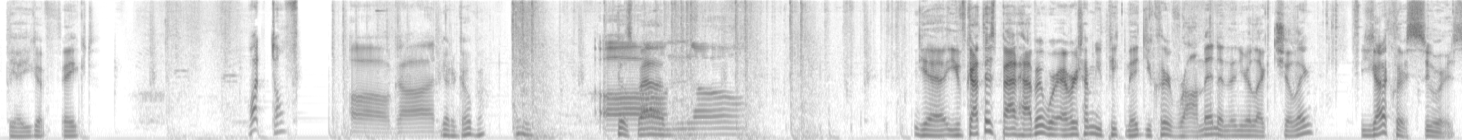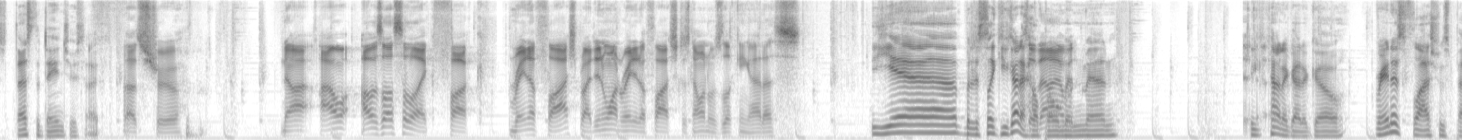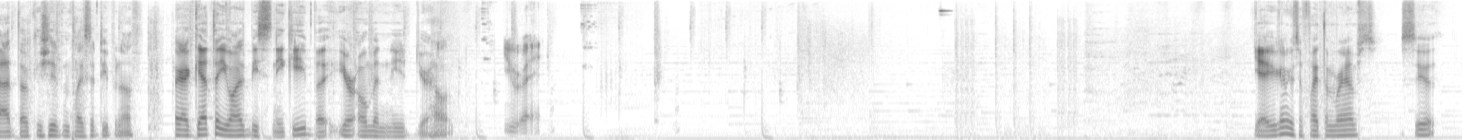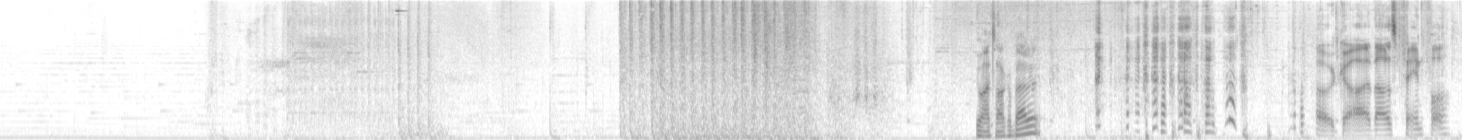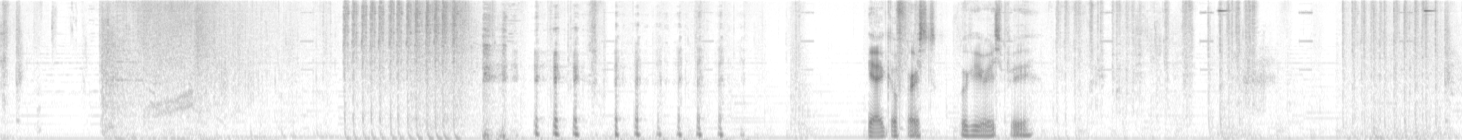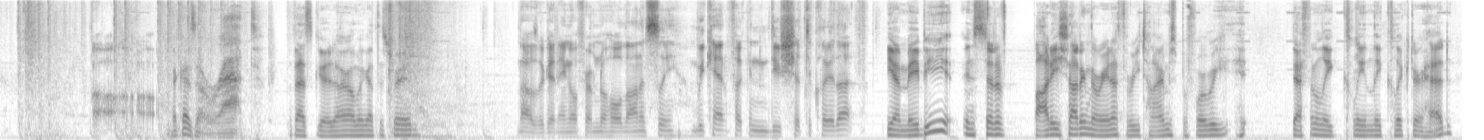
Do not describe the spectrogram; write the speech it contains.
Yeah, you got faked. What? Don't. F oh god. You gotta go, bro. Hey. Oh Feels bad. no. Yeah, you've got this bad habit where every time you peek mid, you clear ramen and then you're like chilling. You gotta clear sewers. That's the danger side. That's true. No, I, I, I was also like, fuck. Reyna flash, but I didn't want Reyna to flash because no one was looking at us. Yeah, but it's like you gotta So help Omen, would- man. You kind of gotta go. Reyna's flash was bad though because she didn't place it deep enough. Like I get that you want to be sneaky, but your Omen need your help. You're right. Yeah, you're gonna get to fight them ramps. See it. You want to talk about it? Oh god, that was painful. Yeah, go first. Look at your HP. That guy's a rat. But that's good. I Omen got this trade. that was a good angle for him to hold, honestly. We can't fucking do shit to clear that. Yeah, maybe instead of body shotting the Reyna three times before we hit, definitely cleanly clicked her head,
